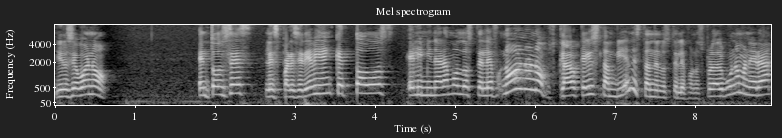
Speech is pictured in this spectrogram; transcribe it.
Y yo decía, bueno, entonces, ¿les parecería bien que todos elimináramos los teléfonos? No, no, no, pues claro que ellos también están en los teléfonos, pero de alguna manera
